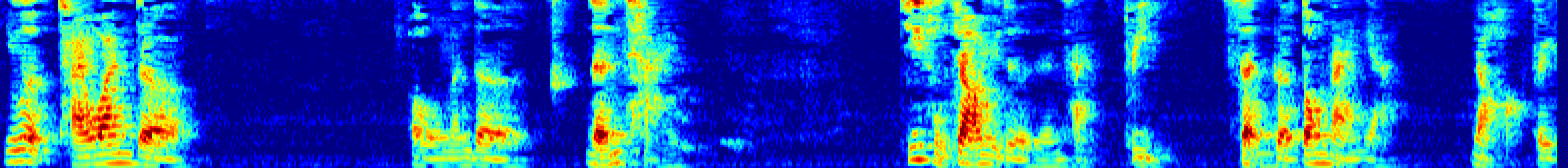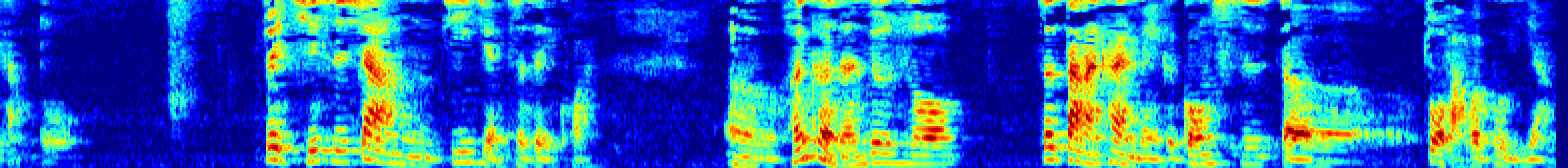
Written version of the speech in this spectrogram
因为台湾的，哦，我们的人才，基础教育的人才比整个东南亚要好非常多。所以其实像基因检测这一块，呃，很可能就是说，这当然看每个公司的。做法会不一样，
